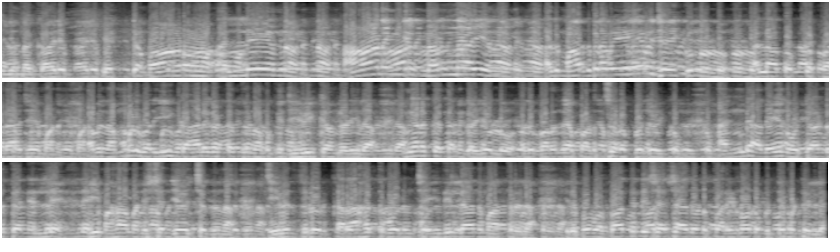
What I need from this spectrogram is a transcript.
ചെയ്യുന്ന കാര്യം ഇഷ്ടമാണോ അല്ലേ എന്നാണ്? ആണെങ്കിൽ നന്നായി എന്നാണ്. അത് മാത്രമേ വിജയിക്കുന്നുള്ളൂ. അല്ലാത്തൊക്കെ പരാജയമാണ്. അപ്പൊ നമ്മൾ പറയും ഈ കാലഘട്ടത്തിൽ നമുക്ക് ജീവിക്കാൻ കഴിയില്ല. അങ്ങനൊക്കെ തന്നെ കഴിയുള്ളൂ. അത് പറഞ്ഞ പടച്ചറപ്പ് ചോദിക്കും. എന്റെ അതേ നൂറ്റാണ്ടിൽ തന്നെ അല്ലേ ഈ മഹാമനുഷ്യൻ ജീവിച്ചതെന്ന? ജീവിതത്തിൽ ഒരു കറാഹത്ത് പോലും ചെയ്തില്ല എന്ന് മാത്രമല്ല. ഇതിപ്പോ വഫാത്തിന്റെ ശേഷം അതുകൊണ്ട് പറയണോണ്ട് ബുദ്ധിമുട്ടില്ല.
